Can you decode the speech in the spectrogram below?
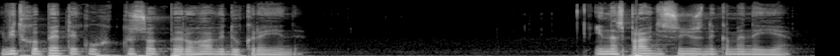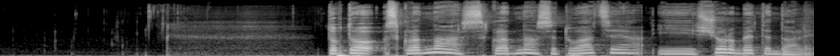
відхопити кусок пирога від України. І насправді союзниками не є. Тобто складна, складна ситуація, і що робити далі?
